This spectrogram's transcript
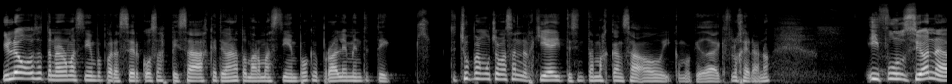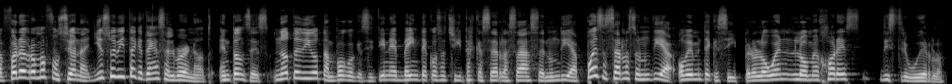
Y luego vas a tener más tiempo para hacer cosas pesadas que te van a tomar más tiempo, que probablemente te, te chupen mucho más energía y te sientas más cansado y como que da flojera, ¿no? Y funciona, fuera de broma funciona. Y eso evita que tengas el burnout. Entonces, no te digo tampoco que si tienes 20 cosas chiquitas que hacer, las hagas en un día. Puedes hacerlas en un día, obviamente que sí, pero lo, bueno, lo mejor es distribuirlo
